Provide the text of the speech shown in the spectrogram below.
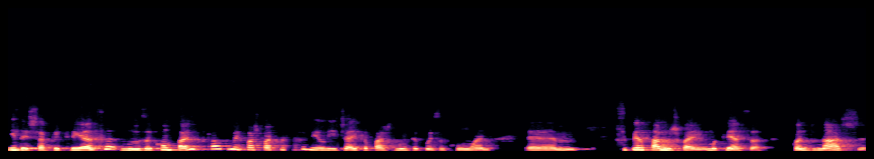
e deixar que a criança nos acompanhe, porque ela também faz parte da família e já é capaz de muita coisa com um ano. Se pensarmos bem, uma criança, quando nasce,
